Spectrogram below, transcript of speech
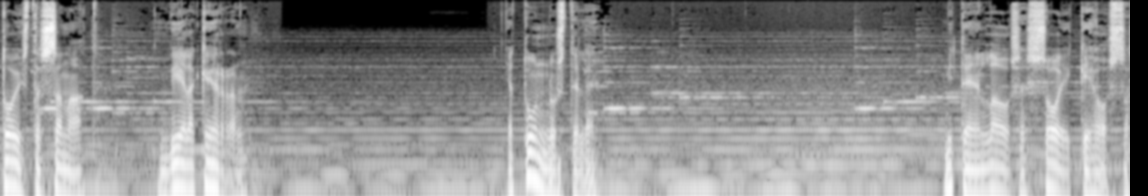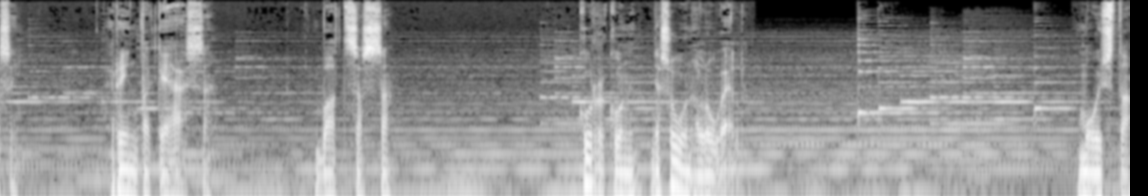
Toista sanat vielä kerran ja tunnustele, Miten lause soi kehossasi, rintakehässä, vatsassa, kurkun ja suun alueella. Muista,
